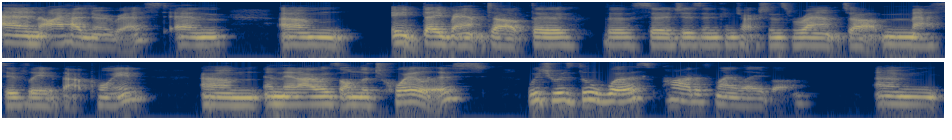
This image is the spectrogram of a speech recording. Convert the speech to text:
And I had no rest. And um, it, they ramped up, the, the surges and contractions ramped up massively at that point. Um, and then I was on the toilet, which was the worst part of my labor. Um,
